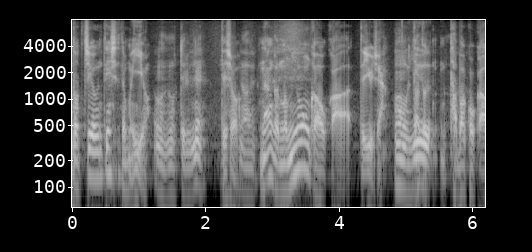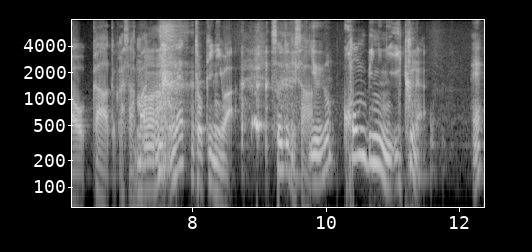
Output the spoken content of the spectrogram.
どっちが運転しててもいいよ、うん乗ってるねでしょ、はい。なんか飲み物買おうかって言うじゃん、うん言う。あとタバコ買おうかとかさ。まあ ね時には。そういう時さ言うよ。コンビニに行くな。え？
